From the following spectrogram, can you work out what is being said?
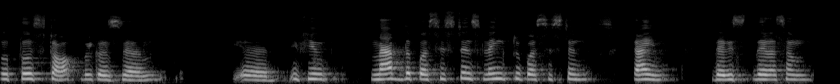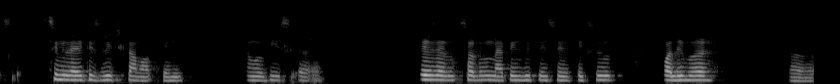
Sutto's talk because um, uh, if you map the persistence length to persistence time, there is there are some similarities which come up in some of these. Uh, there is a sort of mapping between semi-flexible polymer uh,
